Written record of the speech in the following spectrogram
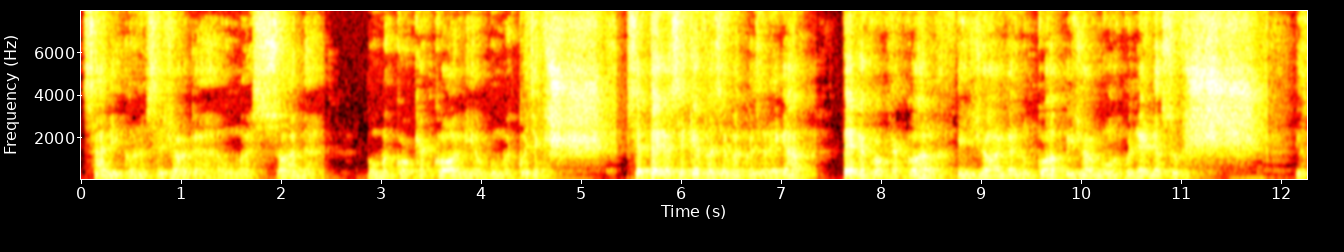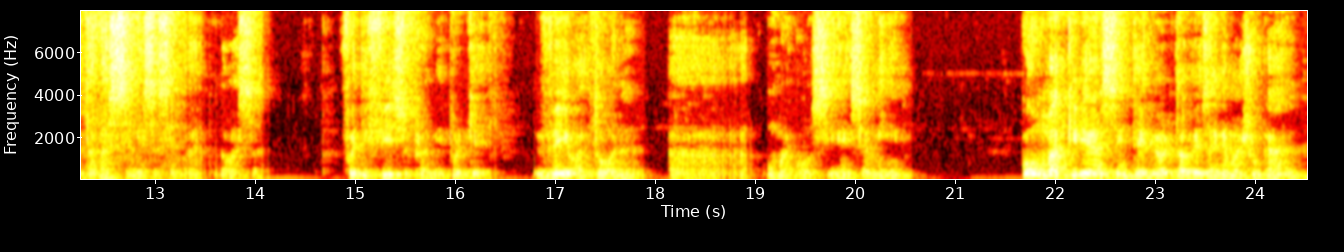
Sabe quando você joga uma soda uma Coca-Cola em alguma coisa você pega, você quer fazer uma coisa legal? Pega a Coca-Cola e joga no copo e joga uma colher de açúcar. Eu estava assim essa semana. Nossa, foi difícil para mim, porque veio à tona ah, uma consciência minha, com uma criança interior talvez ainda machucada,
